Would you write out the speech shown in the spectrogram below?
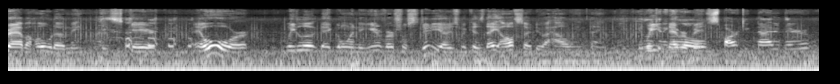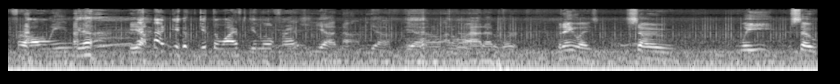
grab a hold of me, be scared. or we looked at going to Universal Studios because they also do a Halloween thing. We've never been. spark ignited there for Halloween? You know? Yeah. get, get the wife to get a little fresh. Yeah, no, yeah, yeah. I don't, I don't know how that'll work. But anyways, so we, so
